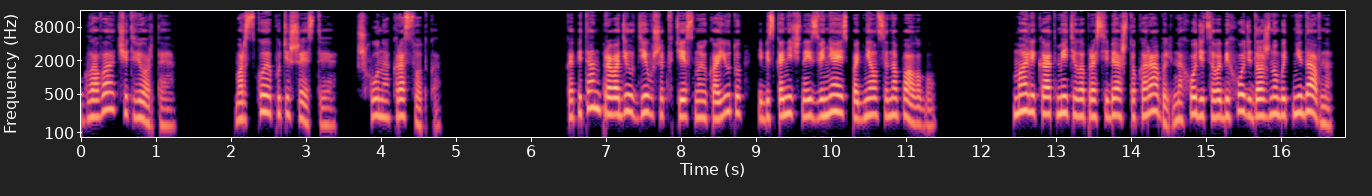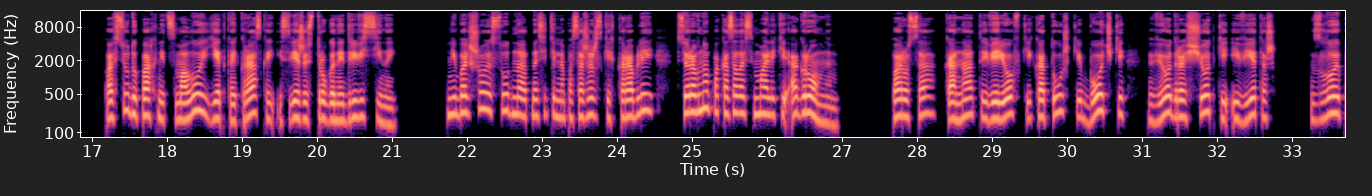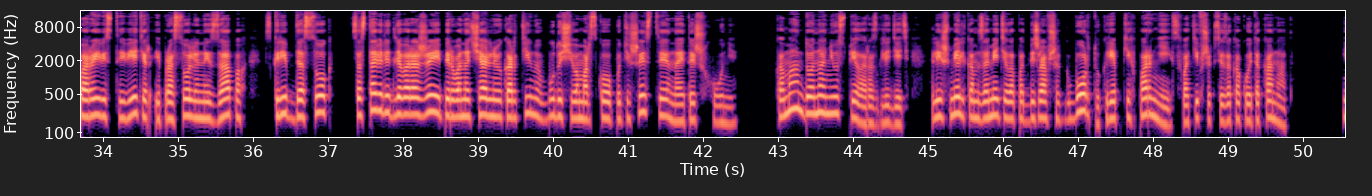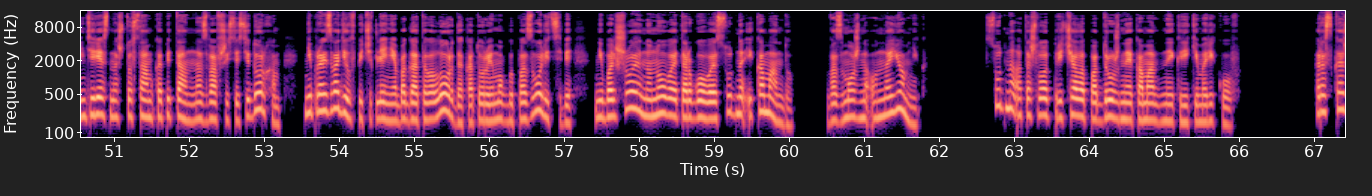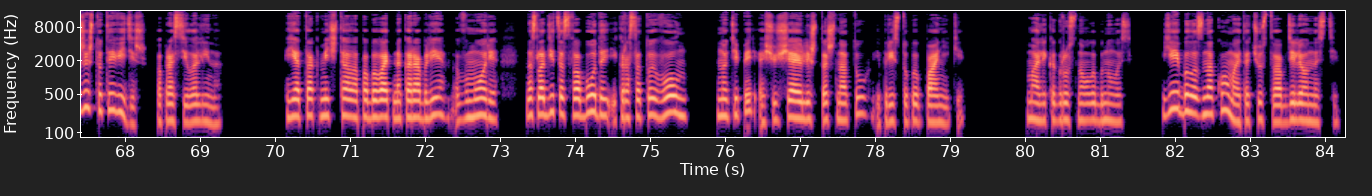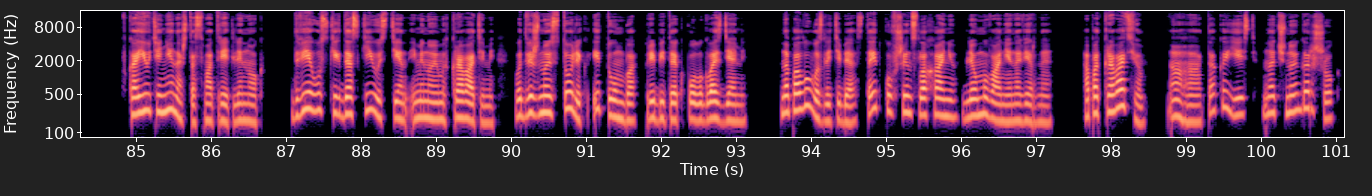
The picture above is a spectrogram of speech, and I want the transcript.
Глава четвертая. Морское путешествие. Шхуна «Красотка». Капитан проводил девушек в тесную каюту и, бесконечно извиняясь, поднялся на палубу. Малика отметила про себя, что корабль находится в обиходе должно быть недавно. Повсюду пахнет смолой, едкой краской и свежеструганной древесиной. Небольшое судно относительно пассажирских кораблей все равно показалось Малике огромным. Паруса, канаты, веревки, катушки, бочки, ведра, щетки и ветошь, злой порывистый ветер и просоленный запах, скрип досок составили для ворожей первоначальную картину будущего морского путешествия на этой шхуне. Команду она не успела разглядеть, лишь мельком заметила подбежавших к борту крепких парней, схватившихся за какой-то канат. Интересно, что сам капитан, назвавшийся Сидорхом, не производил впечатления богатого лорда, который мог бы позволить себе небольшое, но новое торговое судно и команду. Возможно, он наемник. Судно отошло от причала под дружные командные крики моряков. «Расскажи, что ты видишь», — попросила Лина. «Я так мечтала побывать на корабле, в море, насладиться свободой и красотой волн, но теперь ощущаю лишь тошноту и приступы паники. Малика грустно улыбнулась. Ей было знакомо это чувство обделенности. В каюте не на что смотреть, Ленок. Две узких доски у стен, именуемых кроватями, выдвижной столик и тумба, прибитая к полу гвоздями. На полу возле тебя стоит кувшин с лоханью, для умывания, наверное. А под кроватью? Ага, так и есть, ночной горшок.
